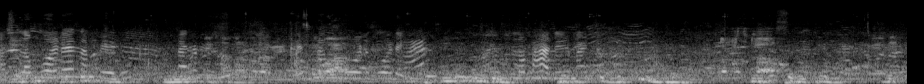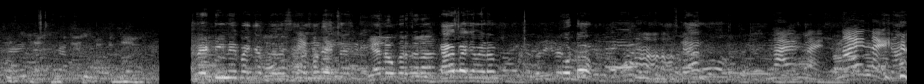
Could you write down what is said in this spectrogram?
असलं गोड आहे ना पेरू? आहे ना पेरू? गोड गोड आहे. भारी माहिती वेटिंग नाही पाहिजे आपल्याला. स्कॅन द्यायचं या लवकर चला. काय पाहिजे मॅडम फोटो नाही नाही. नाही नाही.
